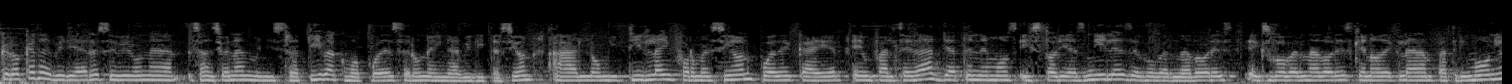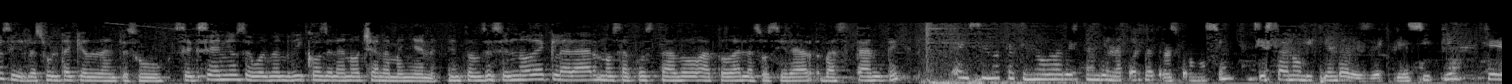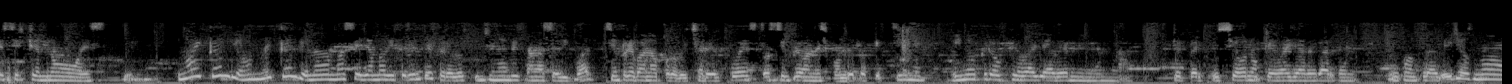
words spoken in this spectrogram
Creo que debería recibir una sanción administrativa como puede ser una inhabilitación. Al omitir la información puede caer en falsedad. Ya tenemos historias miles de gobernadores, exgobernadores que no declaran patrimonios y resulta que durante su sexenio se vuelven ricos de la noche a la mañana. Entonces el no declarar nos ha costado a toda la sociedad bastante. Ahí se nota que no va a haber cambio en la cuarta transformación. Si están omitiendo desde el principio, quiere decir que no, este, no hay cambio, no hay cambio, nada más se llama diferente, pero los funcionarios van a ser igual. Siempre van a aprovechar el puesto, siempre van a esconder lo que tienen. Y no creo que vaya a haber ninguna repercusión o que vaya a haber algo en contra de ellos. No,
